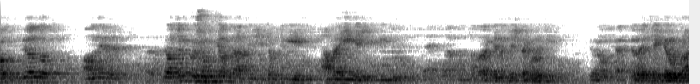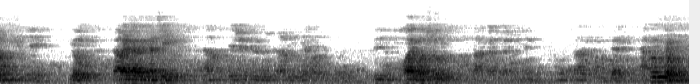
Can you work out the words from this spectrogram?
হোক আমাদের যতটুকু শক্তি আমাদের আছে, সেই শক্তি দিয়ে আমরা এই দেশকে কিন্তু করার জন্য চেষ্টা করেছি। কেউ রক্তাক্ত হয়েছে, কেউ প্রাণ দিয়েছে কেউ গেছে জন্য তাদেরকে আমাদের ছয় বছর এখন পর্যন্ত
